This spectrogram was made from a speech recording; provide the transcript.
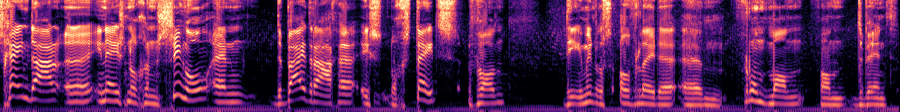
verscheen daar uh, ineens nog een single. En de bijdrage is nog steeds van de inmiddels overleden um, frontman van de band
